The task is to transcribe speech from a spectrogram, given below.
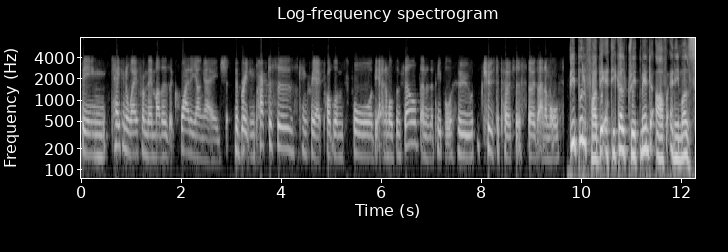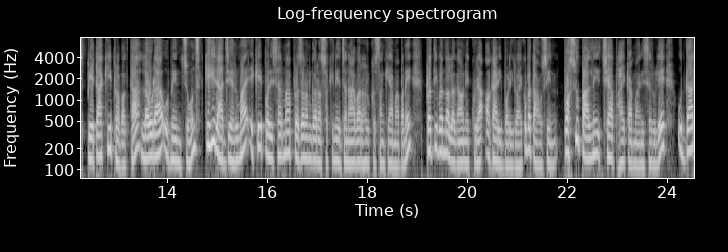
being taken away from their mothers at quite a young age, the breeding practices can create problems for the animals themselves and the people who choose to purchase those animals. People for the Ethical Treatment of Animals पेटाकी प्रवक्ता लौरा उमेन जोन्स केही राज्यहरूमा एकै परिसरमा प्रजनन गर्न सकिने जनावरहरूको संख्यामा भने प्रतिबन्ध लगाउने कुरा अगाडि बढिरहेको बताउँछिन् पशु पाल्ने इच्छा भएका मानिसहरूले उद्धार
